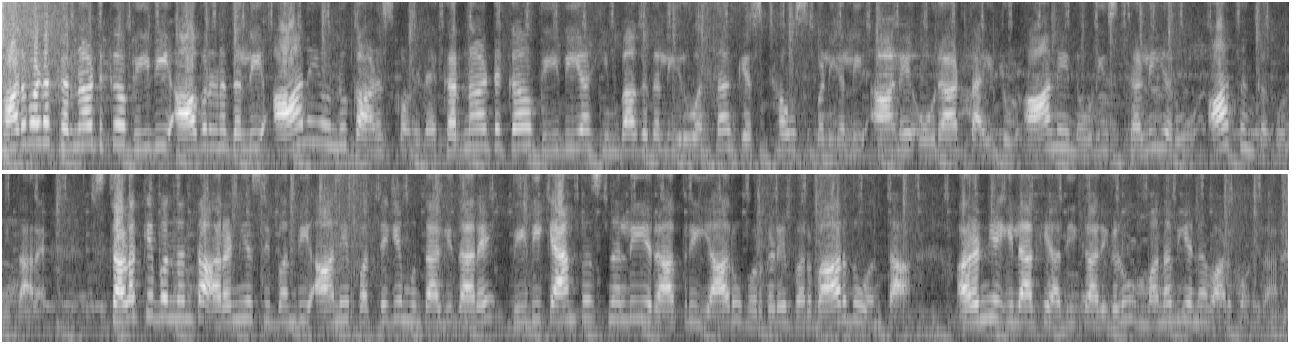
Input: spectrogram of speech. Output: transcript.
ಧಾರವಾಡ, ಕರ್ನಾಟಕ ವಿವಿ ಆವರಣದಲ್ಲಿ ಆನೆಯೊಂದು ಕಾಣಿಸಿಕೊಂಡಿದೆ. ಕರ್ನಾಟಕ ವಿವಿಯ ಹಿಂಭಾಗದಲ್ಲಿ ಇರುವಂತಹ ಗೆಸ್ಟ್ ಹೌಸ್ ಬಳಿಯಲ್ಲಿ ಆನೆ ಓಡಾಡ್ತಾ ಇದ್ದು, ಆನೆ ನೋಡಿ ಸ್ಥಳೀಯರು ಆತಂಕಗೊಂಡಿದ್ದಾರೆ. ಸ್ಥಳಕ್ಕೆ ಬಂದಂತ ಅರಣ್ಯ ಸಿಬ್ಬಂದಿ ಆನೆ ಪತ್ತೆಗೆ ಮುಂದಾಗಿದ್ದಾರೆ. ವಿವಿ ಕ್ಯಾಂಪಸ್ನಲ್ಲಿ ರಾತ್ರಿ ಯಾರು ಹೊರಗಡೆ ಬರಬಾರದು ಅಂತ ಅರಣ್ಯ ಇಲಾಖೆ ಅಧಿಕಾರಿಗಳು ಮನವಿಯನ್ನ ಮಾಡಿಕೊಂಡಿದ್ದಾರೆ.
